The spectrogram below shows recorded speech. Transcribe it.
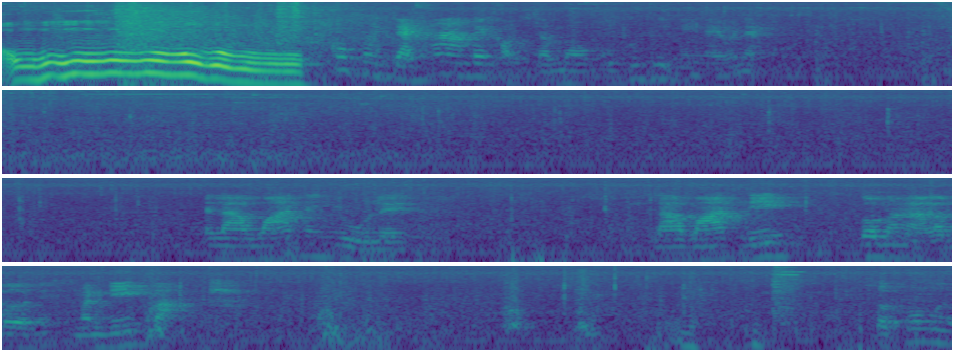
โอ้โห ก็มันจะห้ามไปเขาจะมองกูพูดผิดยังไงวะเนี่ยไอลาวาสยังอยู่เลย ลาวาสดิฟตัวมหาระเบิดนี่มันดิฟอะส่วนพวกมึง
